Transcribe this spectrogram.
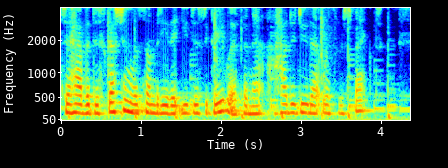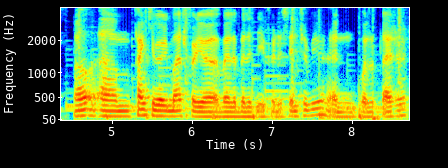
to have a discussion with somebody that you disagree with and how to do that with respect. Well, um, thank you very much for your availability for this interview, and what a pleasure.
